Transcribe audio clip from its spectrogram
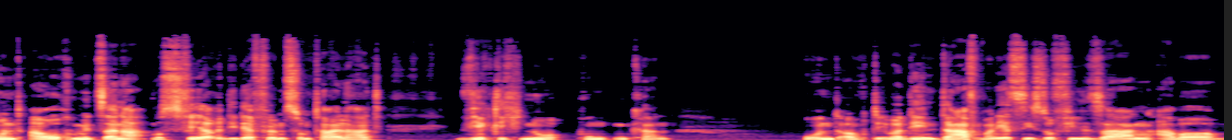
und auch mit seiner Atmosphäre, die der Film zum Teil hat, wirklich nur punkten kann. Und auch über den darf man jetzt nicht so viel sagen, aber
